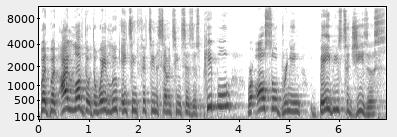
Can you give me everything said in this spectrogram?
But, but I love the, the way Luke 18, 15 to 17 says this. People were also bringing babies to Jesus,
